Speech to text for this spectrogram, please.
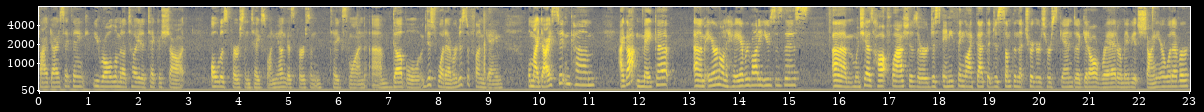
Five dice, I think. You roll them and it'll tell you to take a shot. Oldest person takes one, youngest person takes one. Um, double, just whatever, just a fun game. Well, my dice didn't come. I got makeup. Um, Erin on Hey Everybody uses this um, when she has hot flashes or just anything like that, that just something that triggers her skin to get all red or maybe it's shiny or whatever.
